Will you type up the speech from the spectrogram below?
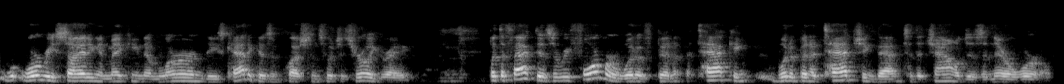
we're reciting and making them learn these catechism questions, which is really great. But the fact is, a reformer would have been attacking, would have been attaching that to the challenges in their world.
